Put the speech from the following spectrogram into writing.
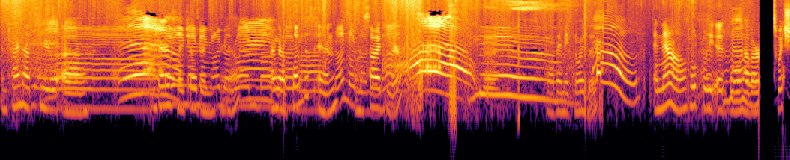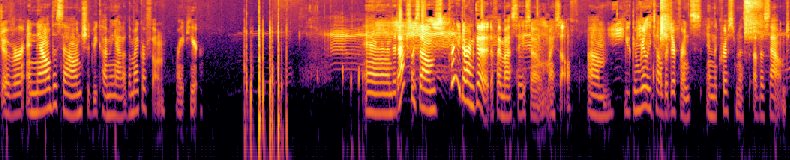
And try not to uh, embarrass my children right now. I'm going to plug this in on the side here make noises. And now, hopefully, it will have our switched over, and now the sound should be coming out of the microphone right here. And it actually sounds pretty darn good, if I must say so myself. Um, you can really tell the difference in the crispness of the sound.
